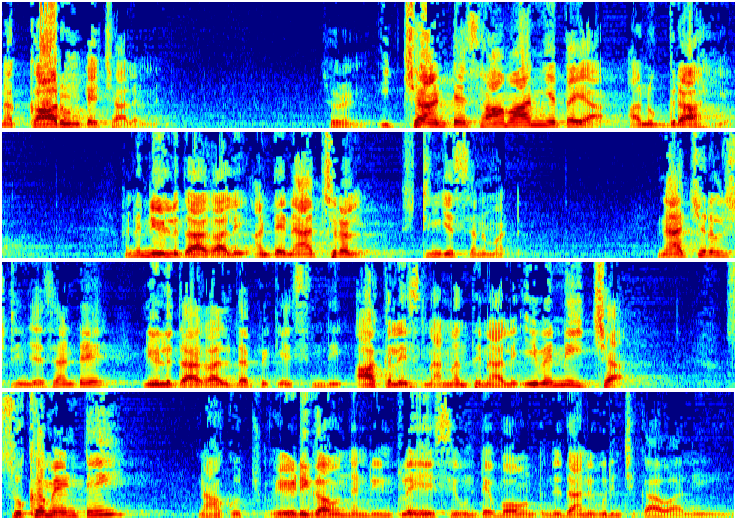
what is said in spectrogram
నాకు కారు ఉంటే చాలండి. చూడండి ఇచ్చ అంటే సామాన్యతయ అనుగ్రాహ్యం. అంటే నీళ్ళు తాగాలి అంటే న్యాచురల్ స్టింజెస్ అనమాట న్యాచురల్ స్టింజెస్ అంటే నీళ్ళు తాగాలి దప్పికేసింది ఆకలేసింది అన్నం తినాలి ఇవన్నీ ఇచ్చ. సుఖమేంటి? నాకు వేడిగా ఉందండి ఇంట్లో ఏసీ ఉంటే బాగుంటుంది దాని గురించి కావాలి.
